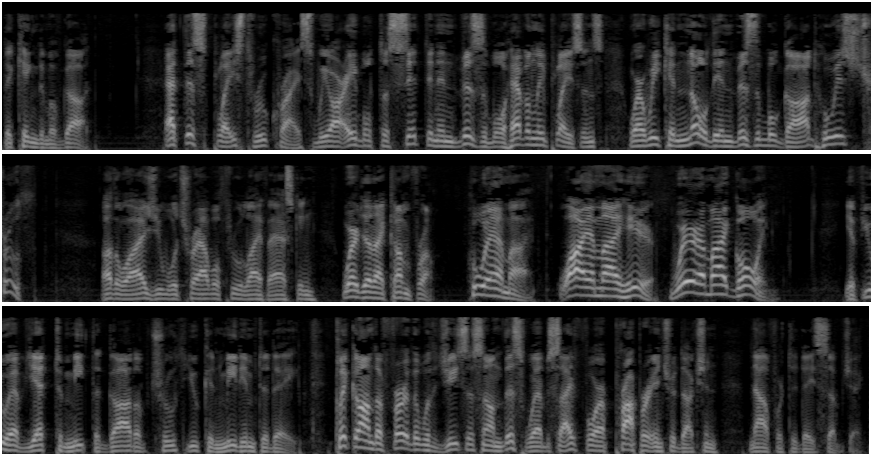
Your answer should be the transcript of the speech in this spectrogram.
the kingdom of God. At this place, through Christ, we are able to sit in invisible heavenly places where we can know the invisible God who is truth. Otherwise, you will travel through life asking, Where did I come from? Who am I? Why am I here? Where am I going? If you have yet to meet the God of truth, you can meet him today. Click on the Further with Jesus on this website for a proper introduction. Now for today's subject.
